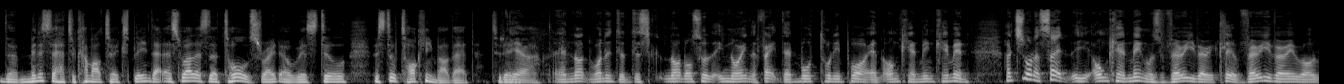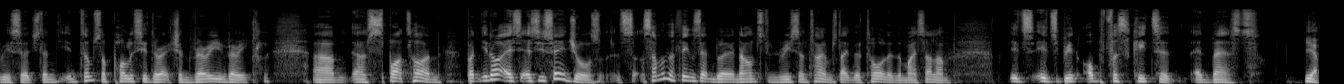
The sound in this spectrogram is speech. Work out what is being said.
the minister had to come out to explain that, as well as the tolls. Right, uh, we're still we're still talking about that today. Yeah, and not wanting to dis- not also ignoring the fact that both Tony Pua and Ong Kian Ming came in. I just want to cite Ong Kian Ming was very very clear, very very well researched, and in terms of policy direction, very very cl- um, uh, spot on. But you know, as as you say, Jules, some of the things that were announced in recent times, like the toll and the My Salam, it's it's been obfuscated at best. Yeah.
